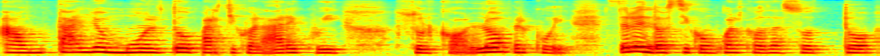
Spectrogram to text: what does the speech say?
ha un taglio molto particolare qui sul collo per cui se lo indossi con qualcosa sotto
